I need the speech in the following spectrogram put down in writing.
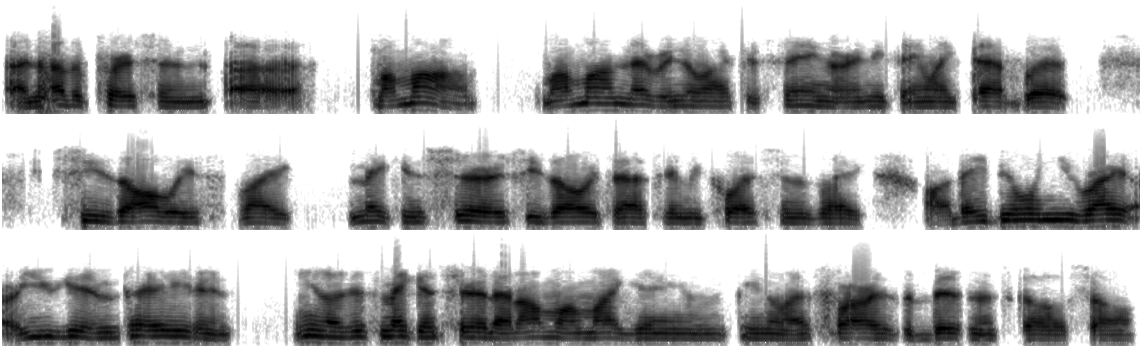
another person, uh, my mom, my mom never knew I could sing or anything like that, but she's always like making sure she's always asking me questions like, Are they doing you right? Are you getting paid? And, you know, just making sure that I'm on my game, you know, as far as the business goes. So,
